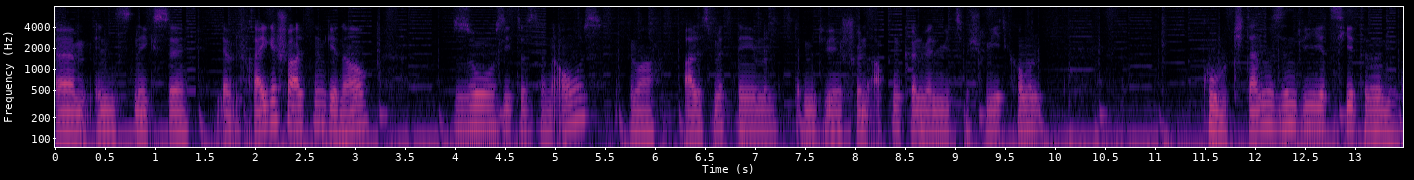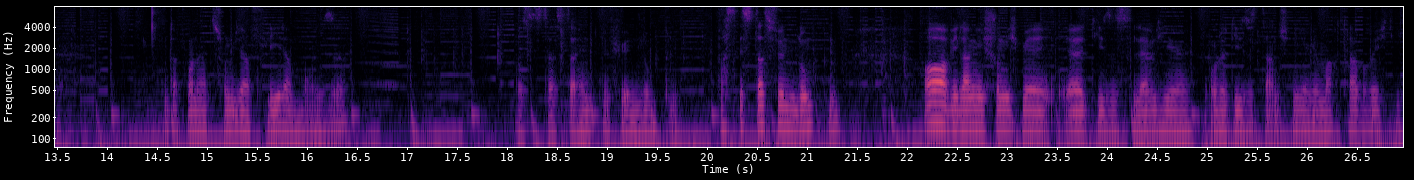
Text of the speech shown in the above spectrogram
ähm, ins nächste Level freigeschalten. Genau. So sieht das dann aus. Immer alles mitnehmen, damit wir schön appen können, wenn wir zum Schmied kommen. Gut, dann sind wir jetzt hier drin. Und davon hat es schon wieder Fledermäuse. Was ist das da hinten für ein Lumpen? Was ist das für ein Lumpen? Oh, wie lange ich schon nicht mehr äh, dieses Level hier oder dieses Dungeon hier gemacht habe, richtig.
